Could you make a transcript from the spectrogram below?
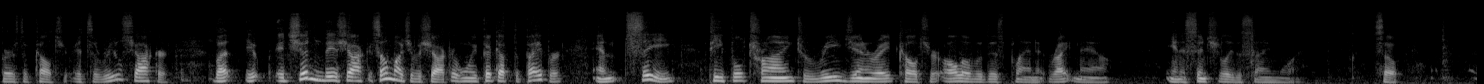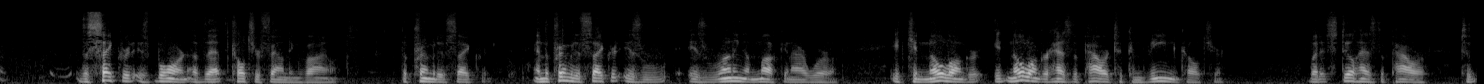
birth of culture. It's a real shocker, but it, it shouldn't be a shocker, so much of a shocker when we pick up the paper and see people trying to regenerate culture all over this planet right now in essentially the same way. So, the sacred is born of that culture founding violence, the primitive sacred. And the primitive sacred is, is running amuck in our world. It can no longer, it no longer has the power to convene culture, but it still has the power to,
